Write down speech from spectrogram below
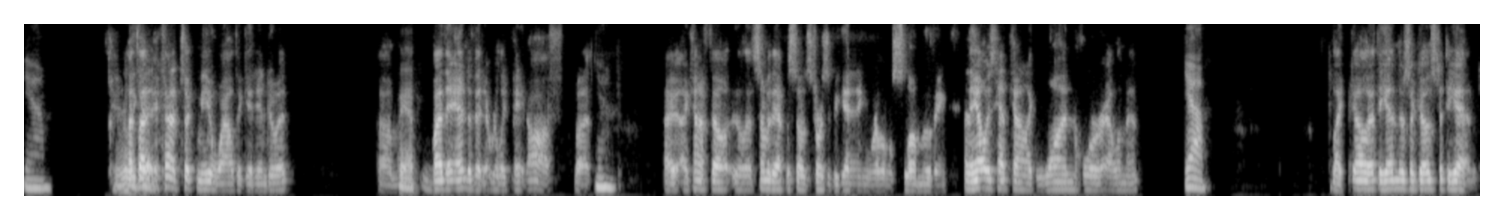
Yeah. And Really I thought good. it kind of took me a while to get into it. Um, Yeah. By the end of it, it really paid off. But Yeah. I, I kind of felt that some of the episodes towards the beginning were a little slow moving, and they always had kind of like one horror element, Yeah. like oh, at the end there's a ghost at the end,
